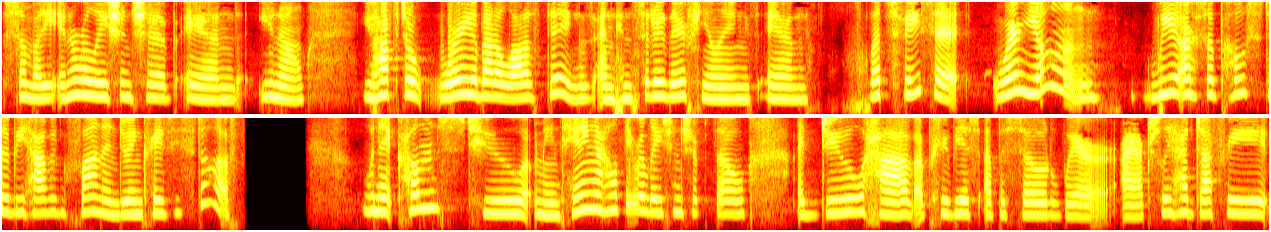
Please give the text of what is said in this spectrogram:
somebody in a relationship and, you know, you have to worry about a lot of things and consider their feelings. And let's face it, we're young. We are supposed to be having fun and doing crazy stuff. When it comes to maintaining a healthy relationship, though, I do have a previous episode where I actually had Jeffrey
